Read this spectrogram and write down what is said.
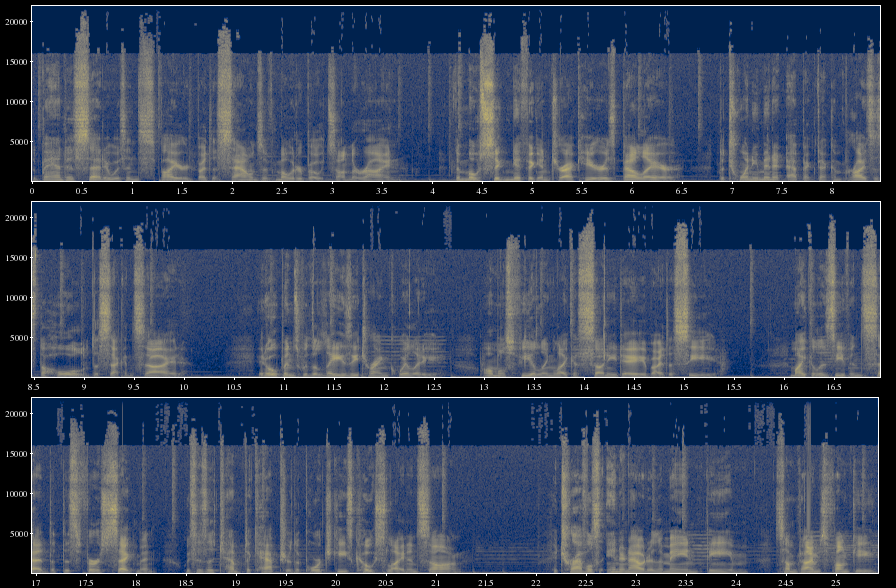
The band has said it was inspired by the sounds of motorboats on the Rhine. The most significant track here is Bel Air, the 20 minute epic that comprises the whole of the second side. It opens with a lazy tranquility, almost feeling like a sunny day by the sea. Michael has even said that this first segment was his attempt to capture the Portuguese coastline in song. It travels in and out of the main theme, sometimes funky,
